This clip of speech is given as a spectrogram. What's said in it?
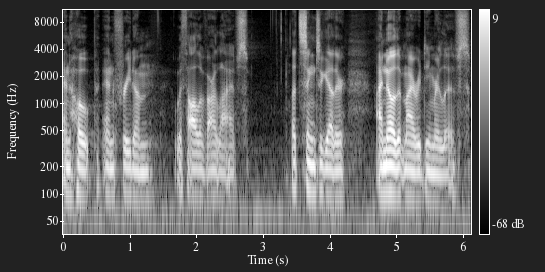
and hope and freedom with all of our lives. Let's sing together. I know that my Redeemer lives.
